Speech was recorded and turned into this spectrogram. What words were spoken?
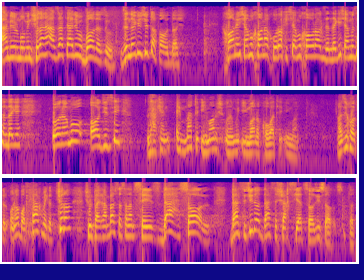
امیرالمومنین شدن حضرت علی و بعد از او زندگیش چی تفاوت داشت؟ خانه شمو خانه خوراک شمو خوراک زندگی شمو زندگی. اونمو عاجزی لکن امت و ایمانش اونمو ایمان و قوت ایمان. از این خاطر اونا باز فرق می‌کرد چرا؟ چون پیغمبر صلی الله علیه و 13 سال درس چی داد؟ درس شخصیت سازی داد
